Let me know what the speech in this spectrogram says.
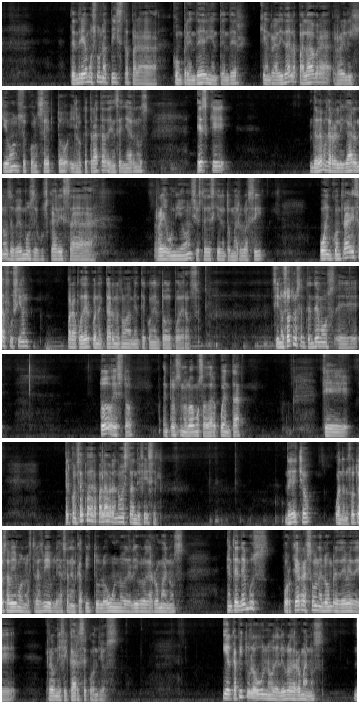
tendríamos una pista para comprender y entender que en realidad la palabra religión, su concepto y lo que trata de enseñarnos es que debemos de religarnos, debemos de buscar esa reunión, si ustedes quieren tomarlo así, o encontrar esa fusión para poder conectarnos nuevamente con el Todopoderoso. Si nosotros entendemos eh, todo esto, entonces nos vamos a dar cuenta que el concepto de la palabra no es tan difícil. De hecho, cuando nosotros abrimos nuestras Biblias en el capítulo 1 del libro de Romanos, entendemos por qué razón el hombre debe de reunificarse con Dios. Y el capítulo 1 del libro de Romanos,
